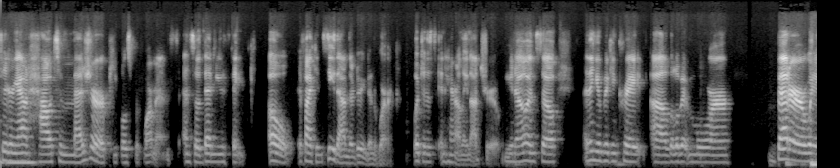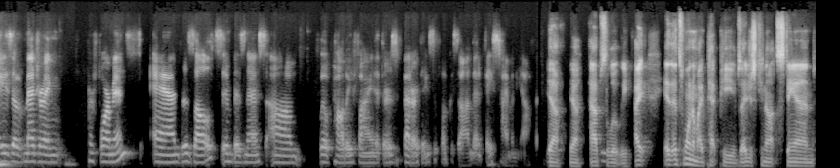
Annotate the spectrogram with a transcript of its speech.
figuring out how to measure people's performance. And so then you think, oh, if I can see them, they're doing good work, which is inherently not true, you know? And so I think if we can create a little bit more better ways of measuring performance and results in business, um, we'll probably find that there's better things to focus on than FaceTime in the office. Yeah, yeah, absolutely. I it's one of my pet peeves. I just cannot stand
